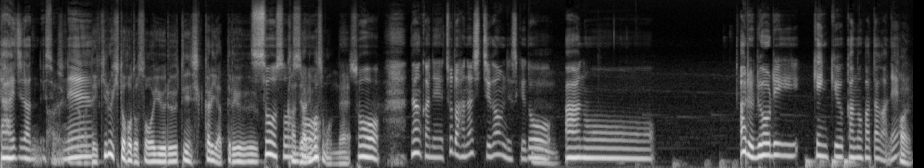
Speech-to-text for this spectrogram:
大事なんですよねで。きる人ほどそういうルーティンしっかりやってるそうそうそう。感じありますもんね。そう。なんかね、ちょっと話違うんですけど、うんあのーある料理研究家の方がね、はい。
